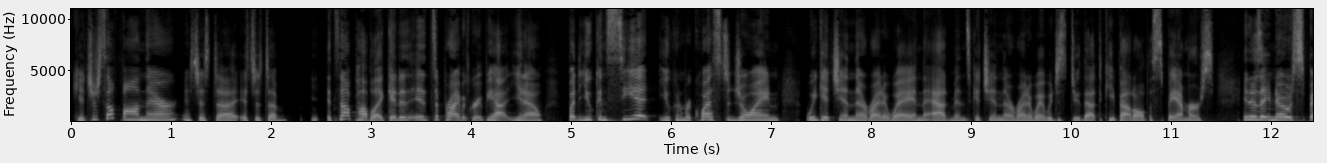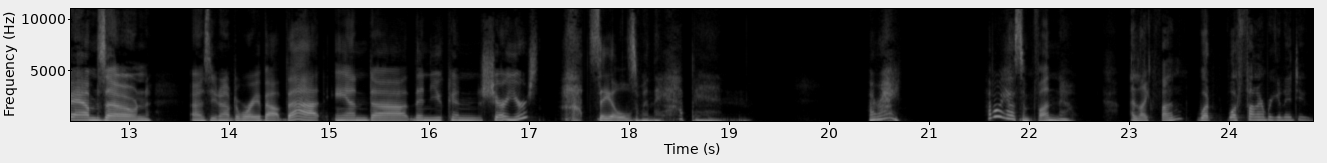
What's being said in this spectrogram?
get yourself on there. It's just a, it's just a, it's not public. It, it's a private group. Yeah, you know, but you can see it. You can request to join. We get you in there right away, and the admins get you in there right away. We just do that to keep out all the spammers. It is a no spam zone, uh, so you don't have to worry about that. And uh, then you can share your hot sales when they happen. All right. How about we have some fun now? I like fun. What what fun are we going to do?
